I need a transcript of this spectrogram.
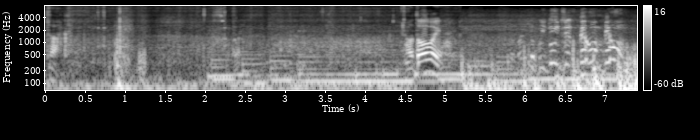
Так. Супер. Готовий? Йдуть же, бігом, бігом!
